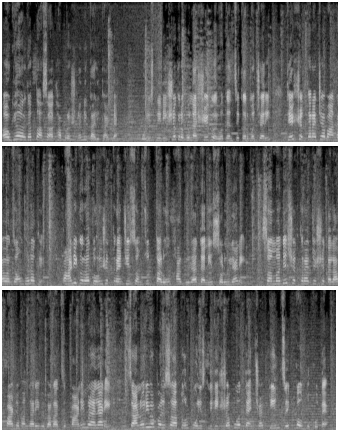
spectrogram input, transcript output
अवघ्या अर्ध्या तासात हा प्रश्न निकाली काढला. पोलीस निरीक्षक रघुनाथ शेगर व त्यांचे कर्मचारी थेट शेतकऱ्याच्या बांधावर जाऊन धडकले. पाहणी करत दोन्ही शेतकऱ्यांची समजूत काढून हा विडा त्यांनी सोडविल्याने संबंधित शेतकऱ्याच्या शेताला पाटबंधारे विभागाचे पाणी मिळाल्याने जानोरी व परिसरातून पोलीस निरीक्षक व त्यांच्या टीमचे कौतुक होत आहे.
